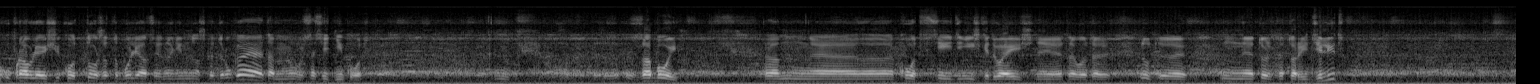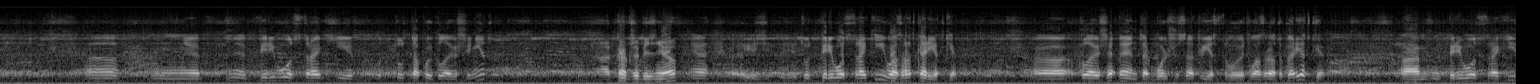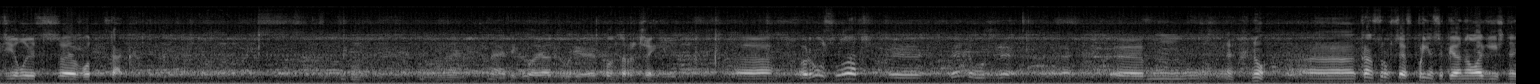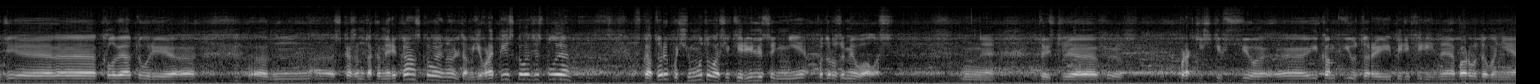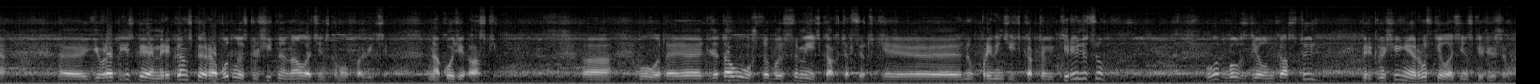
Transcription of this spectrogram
управляющий код, тоже табуляция, но немножко другая, там ну, соседний код. Забой. Эм, э, код все единички двоичные, это вот, э, ну, э, только который делит. Перевод строки, вот тут такой клавиши нет. А как же без нее? Э, тут перевод строки и возврат каретки. Э, клавиша Enter больше соответствует возврату каретки, а перевод строки делается вот так. На этой клавиатуре Ctrl-J. Э, Руслад это уже ну, конструкция в принципе аналогична клавиатуре скажем так, американского, ну или там европейского дисплея, в который почему-то вообще кириллица не подразумевалась. То есть э, практически все, э, и компьютеры, и периферийное оборудование э, европейское американское работало исключительно на латинском алфавите, на коде ASCII. А, вот. Для того, чтобы суметь как-то все-таки ну, привинтить как-то кириллицу, вот был сделан костыль переключения русский-латинский режим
